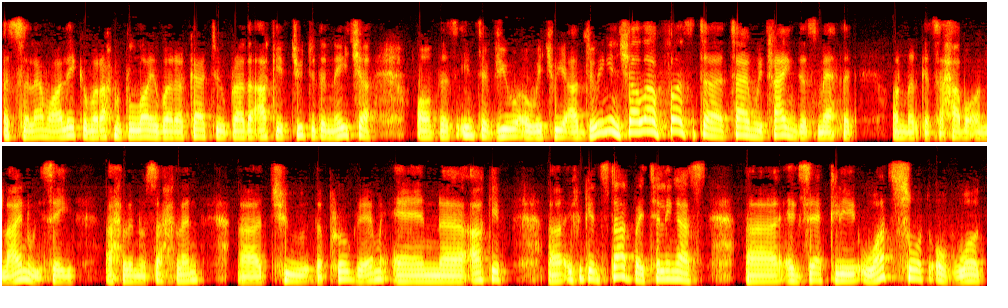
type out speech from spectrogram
Assalamu alaikum wa rahmatullahi wa barakatuh, Brother Akif. Due to the nature of this interview, uh, which we are doing, inshallah, first uh, time we're trying this method on Markaz Sahaba Online, we say ahlan wa sahlan uh, to the program. And uh, Akif, if you can start by telling us exactly what sort of work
